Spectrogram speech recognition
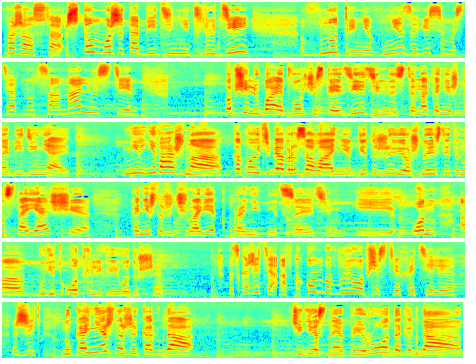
пожалуйста, что может объединить людей внутренне, вне зависимости от национальности? Вообще любая творческая деятельность, она, конечно, объединяет. Не, неважно, какое у тебя образование, где ты живешь, но если это настоящее, конечно же, человек проникнется этим, и он э, будет отклик в его душе. Подскажите, а в каком бы вы обществе хотели жить? Ну, конечно же, когда чудесная природа, когда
